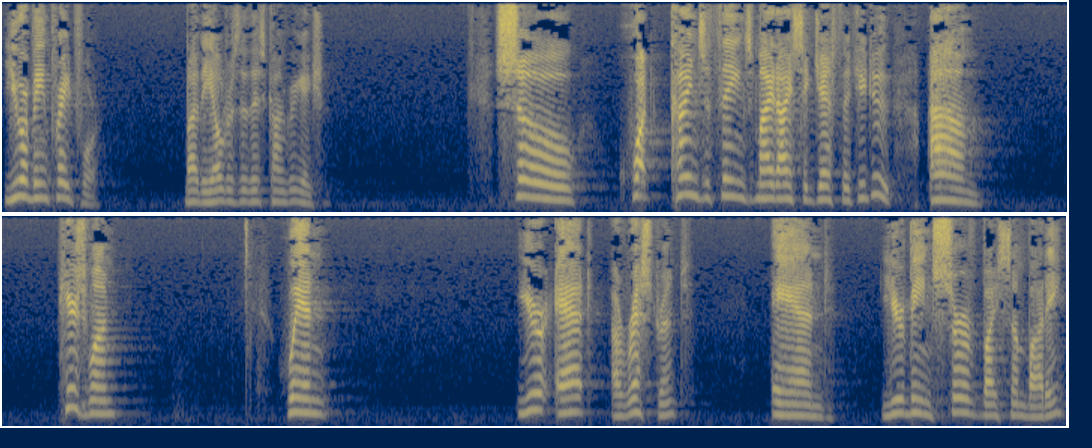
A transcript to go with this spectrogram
you are being prayed for by the elders of this congregation. So, what kinds of things might I suggest that you do? Um, Here's one. When you're at a restaurant and you're being served by somebody,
